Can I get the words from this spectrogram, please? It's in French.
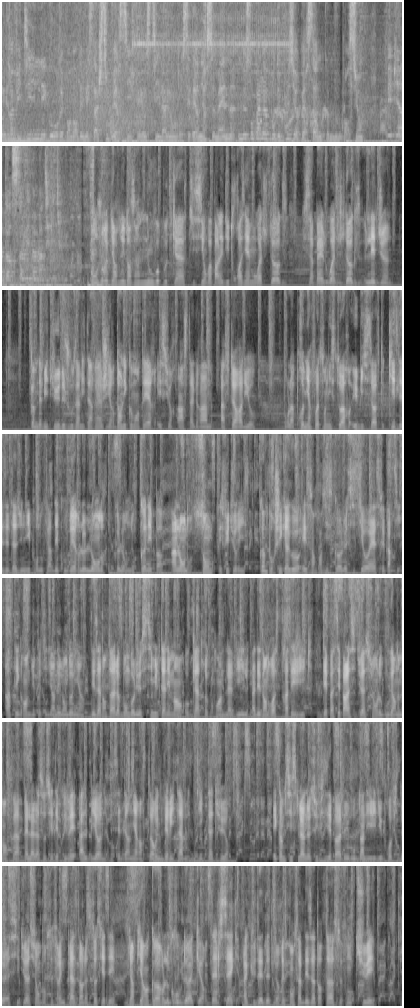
Les graffitis illégaux répandant des messages subversifs et hostiles à Londres ces dernières semaines ne sont pas l'œuvre de plusieurs personnes comme nous le pensions, mais bien d'un seul et même individu. Bonjour et bienvenue dans un nouveau podcast. Ici, on va parler du troisième Watch Dogs qui s'appelle Watch Dogs Legion. Comme d'habitude, je vous invite à réagir dans les commentaires et sur Instagram After Radio. Pour la première fois de son histoire, Ubisoft quitte les États-Unis pour nous faire découvrir le Londres que l'on ne connaît pas. Un Londres sombre et futuriste. Comme pour Chicago et San Francisco, le CTOS fait partie intégrante du quotidien des Londoniens. Des attentats à la bombe ont lieu simultanément aux quatre coins de la ville, à des endroits stratégiques. Dépassé par la situation, le gouvernement fait appel à la société privée Albion, mais cette dernière instaure une véritable dictature. Et comme si cela ne suffisait pas, des groupes d'individus profitent de la situation pour se faire une place dans la société. Bien pire encore, le groupe de hackers Delsec, accusé d'être le responsable des attentats, se font tuer.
